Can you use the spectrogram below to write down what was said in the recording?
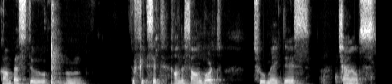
compass to um, to fix it on the soundboard to make these channels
